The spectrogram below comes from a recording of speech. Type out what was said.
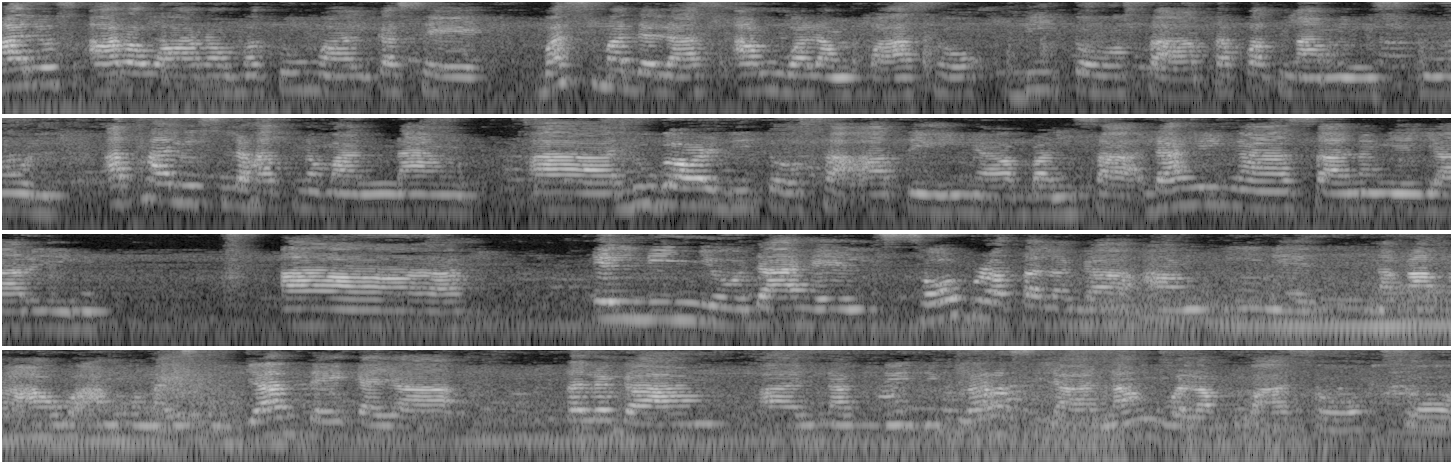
halos araw-araw matumal kasi mas madalas ang walang pasok dito sa tapat naming school. At halos lahat naman ng ah, lugar dito sa ating ah, bansa. Dahil nga sa nangyayaring ah, El Nino dahil sobra talaga ang init. Nakakaawa ang mga estudyante kaya talagang uh, nagdedeklara sila ng walang pasok. So,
